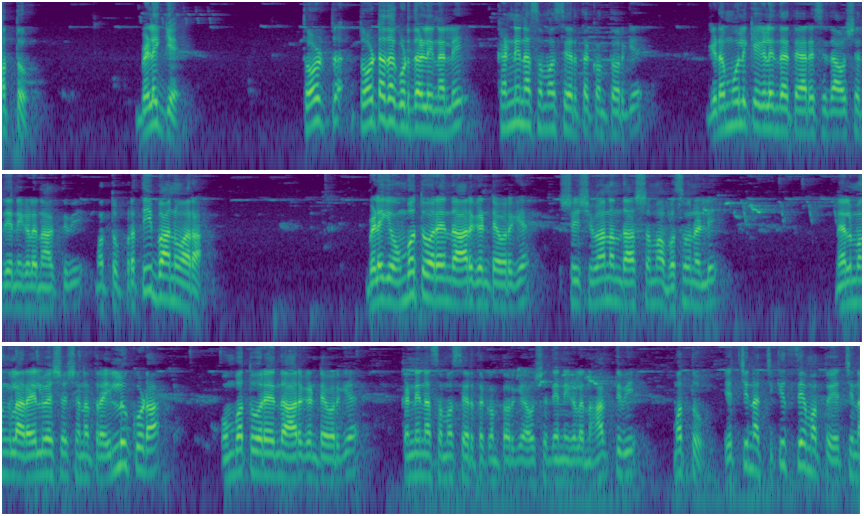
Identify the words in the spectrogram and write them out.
ಮತ್ತು ಬೆಳಿಗ್ಗೆ ತೋಟ, ತೋಟದ ಗುಡ್ದಳ್ಳಿನಲ್ಲಿ ಕಣ್ಣಿನ ಸಮಸ್ಯೆ ಇರತಕ್ಕಂಥವ್ರಿಗೆ ಗಿಡಮೂಲಿಕೆಗಳಿಂದ ತಯಾರಿಸಿದ ಔಷಧಿ ಎಣ್ಣೆಗಳನ್ನು ಹಾಕ್ತೀವಿ. ಮತ್ತು ಪ್ರತಿ ಭಾನುವಾರ ಬೆಳಗ್ಗೆ ಒಂಬತ್ತುವರೆಯಿಂದ ಆರು ಗಂಟೆವರೆಗೆ ಶ್ರೀ ಶಿವಾನಂದ ಆಶ್ರಮ ಬಸವನಹಳ್ಳಿ, ನೆಲಮಂಗಲ ರೈಲ್ವೆ ಸ್ಟೇಷನ್ ಹತ್ರ ಇಲ್ಲೂ ಕೂಡ ಒಂಬತ್ತುವರೆಯಿಂದ ಆರು ಗಂಟೆವರೆಗೆ ಕಣ್ಣಿನ ಸಮಸ್ಯೆ ಇರತಕ್ಕಂಥವ್ರಿಗೆ ಔಷಧಿ ಎಣ್ಣೆಗಳನ್ನು ಹಾಕ್ತೀವಿ. ಮತ್ತು ಹೆಚ್ಚಿನ ಚಿಕಿತ್ಸೆ ಮತ್ತು ಹೆಚ್ಚಿನ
